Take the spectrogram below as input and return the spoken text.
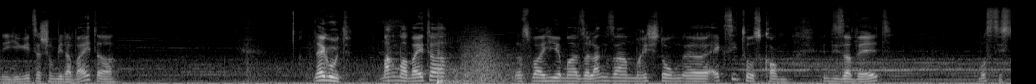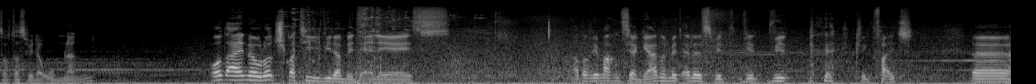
Ne, hier geht's ja schon wieder weiter. Na gut, machen wir weiter. dass wir hier mal so langsam Richtung äh, Exitus kommen in dieser Welt. Wusste ich doch, dass wir da oben landen. Und eine Rutschpartie wieder mit Alice. Aber wir machen es ja gerne mit Alice. Wir, wir, wir klingt falsch. Äh,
